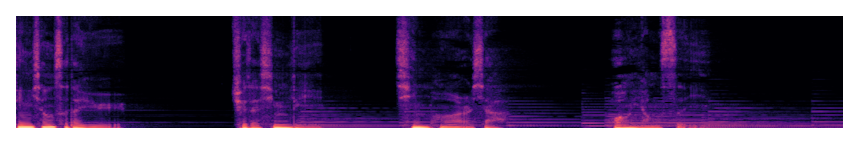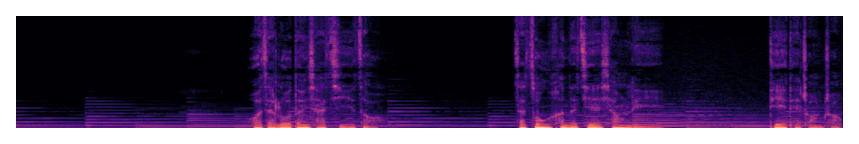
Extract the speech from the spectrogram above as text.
丁香色的雨却在心里倾盆而下，汪洋四溢。在路灯下疾走，在纵横的街巷里跌跌撞撞。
